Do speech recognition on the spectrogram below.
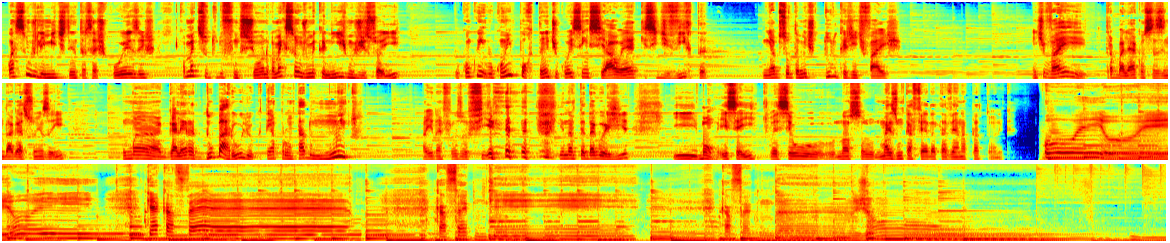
Quais são os limites entre essas coisas? Como é que isso tudo funciona? Como é que são os mecanismos disso aí? O quão, o quão importante, o quão essencial é que se divirta em absolutamente tudo que a gente faz. A gente vai trabalhar com essas indagações aí uma galera do barulho que tem aprontado muito aí na filosofia e na pedagogia. E, bom, esse aí vai ser o, nosso mais um café da Taverna Platônica. Oi, oi, oi, quer café? Café com quê? Café com dungeon.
